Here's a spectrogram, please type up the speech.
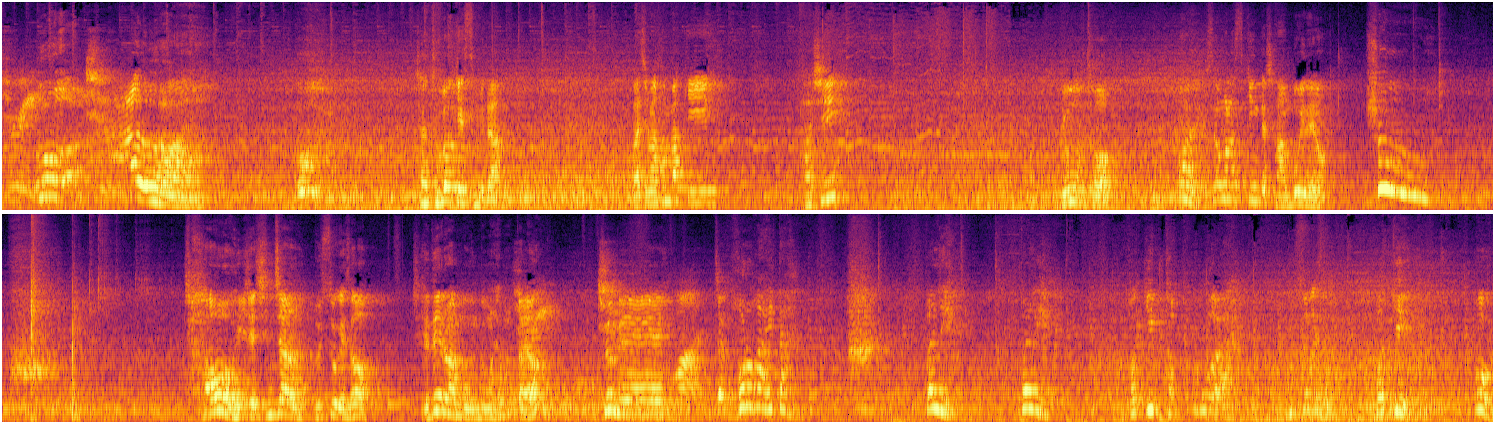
Three, 우와! two, 아우! 오. 자, 두 바퀴 했습니다. 마지막 한 바퀴 다시 요거부터 어, 선글라스 끼니까 잘 안 보이네요. 휴! 자, 어, 이제 진짜 물속에서 제대로 한번 운동을 해볼까요? one. 자, 걸어가 일단. 빨리, 빨리. 걷기부터. 우와. 물속에서 걷기. 오.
